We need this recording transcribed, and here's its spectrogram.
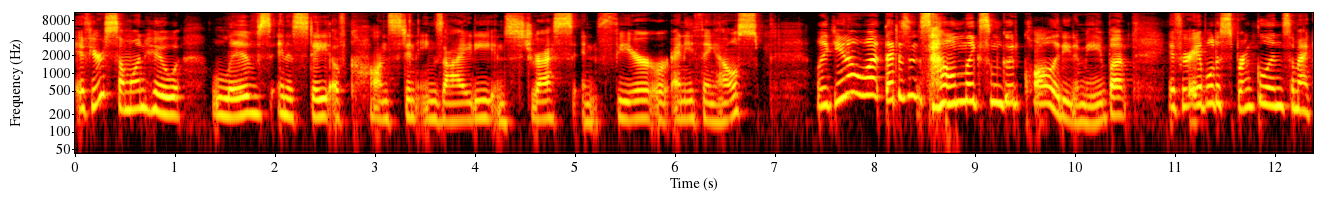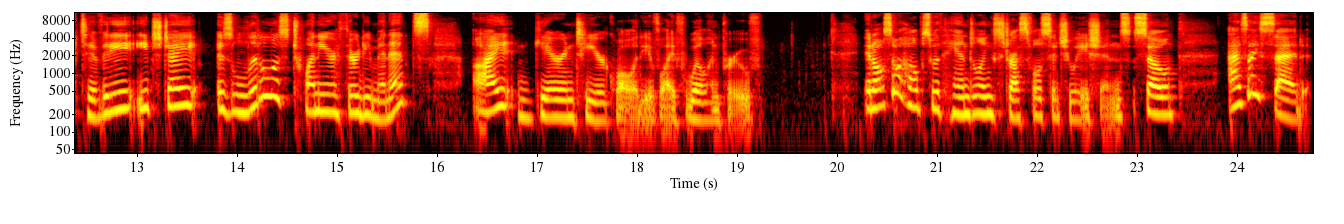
If you're someone who lives in a state of constant anxiety and stress and fear or anything else, like, you know what? That doesn't sound like some good quality to me. But if you're able to sprinkle in some activity each day, as little as 20 or 30 minutes, I guarantee your quality of life will improve. It also helps with handling stressful situations. So, as I said,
